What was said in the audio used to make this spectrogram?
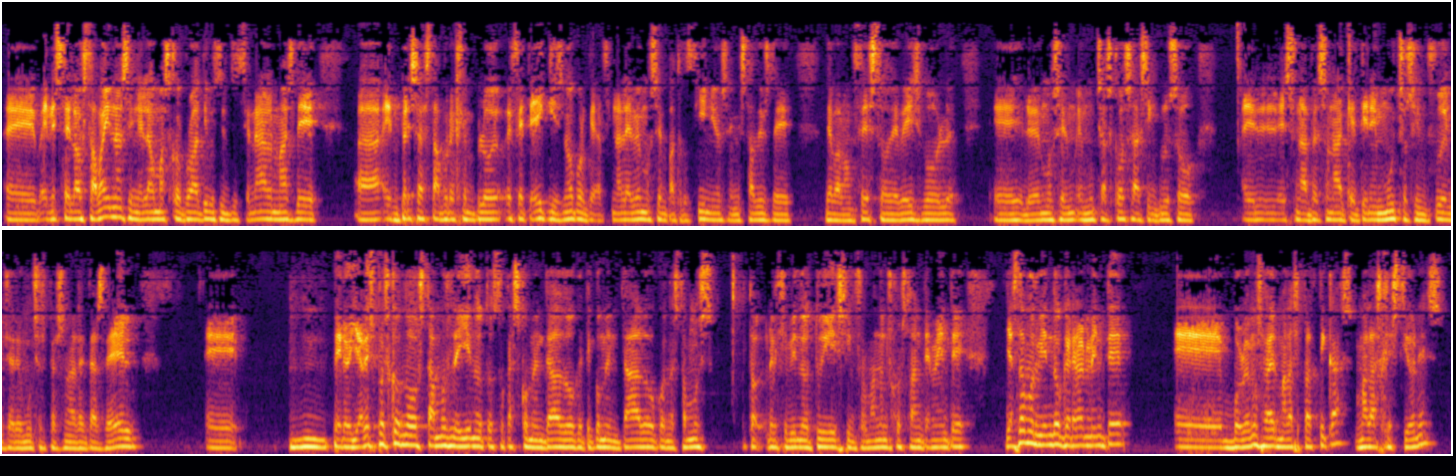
Eh, en este lado está Binance, en el lado más corporativo institucional, más de uh, empresa está, por ejemplo, FTX, ¿no? Porque al final le vemos en patrocinios, en estadios de, de baloncesto, de béisbol, eh, le vemos en, en, muchas cosas, incluso él es una persona que tiene muchos influencias de muchas personas detrás de él. Eh, pero ya después cuando estamos leyendo todo esto que has comentado, que te he comentado, cuando estamos recibiendo tweets, informándonos constantemente, ya estamos viendo que realmente eh, volvemos a ver malas prácticas, malas gestiones,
